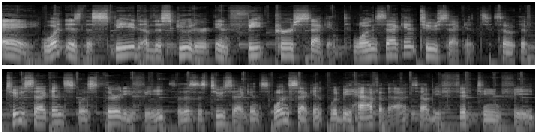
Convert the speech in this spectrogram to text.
A. What is the speed of the scooter in feet per second? 1 second, 2 seconds. So if 2 seconds was 30 feet, so this is 2 seconds, 1 second would be half of that, so that would be 15 feet.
